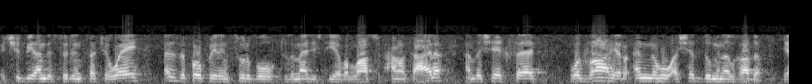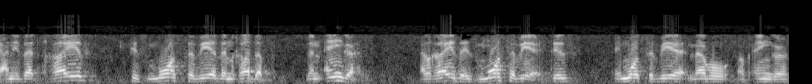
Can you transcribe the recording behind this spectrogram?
it should be understood in such a way that is appropriate and suitable to the majesty of Allah subhanahu wa ta'ala. And the Shaykh said, وَالظَّاهِرْ أَنَّهُ أَشَدُّ مِنَ الْغَضَبِ Yani that ghayz, it is more severe than ghadab, than anger. Al-ghayz is more severe. It is a more severe level of anger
